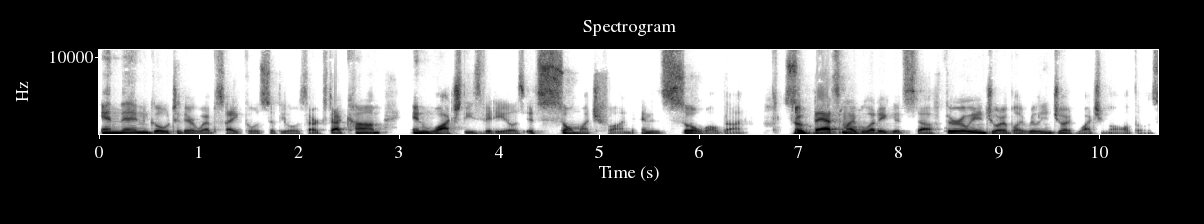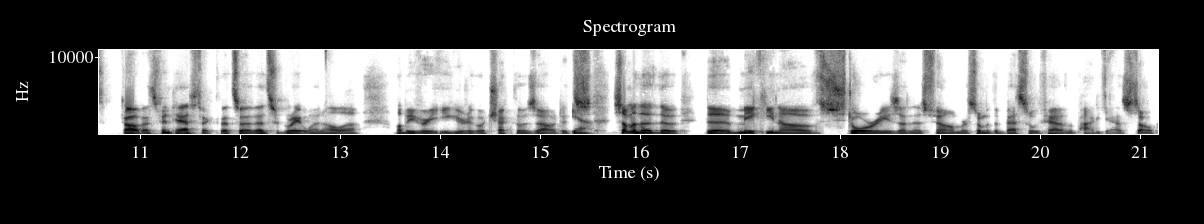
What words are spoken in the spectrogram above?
and then go to their website, ghostoftheozarks.com, and watch these videos. It's so much fun and it's so well done. So oh, that's my bloody good stuff. Thoroughly enjoyable. I really enjoyed watching all of those. Oh, that's fantastic. That's a that's a great one. I'll uh, I'll be very eager to go check those out. It's yeah. some of the the the making of stories on this film are some of the best that we've had on the podcast. So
